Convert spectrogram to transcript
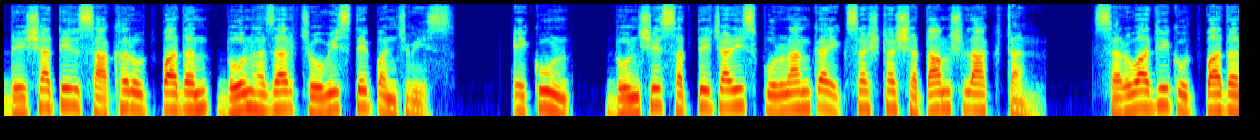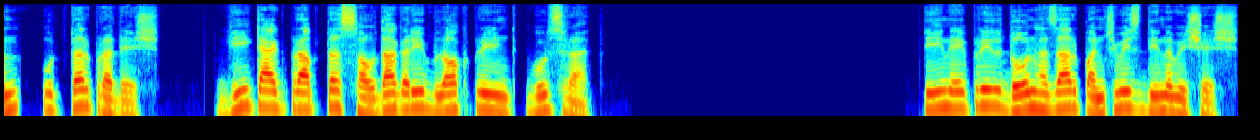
देशातील साखर उत्पादन दोन हजार चोवीस ते पंचवीस. एकूण दोनशे सत्तेचाळीस पूर्णांक एकसष्ट शतांश लाख टन. सर्वाधिक उत्पादन उत्तर प्रदेश. गी टॅग प्राप्त सौदागरी ब्लॉक प्रिंट गुजरात. तीन एप्रिल दोन हजार पंचवीस दिनविशेष.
